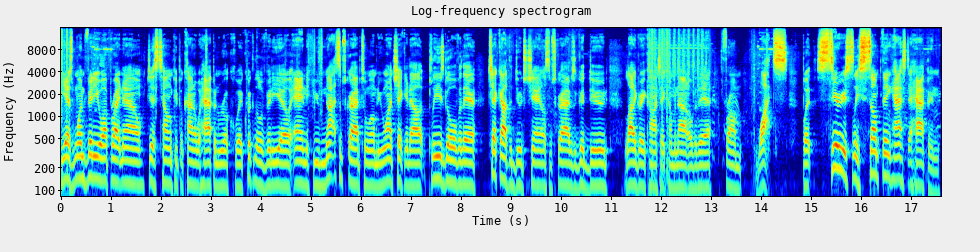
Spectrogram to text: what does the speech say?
He has one video up right now, just telling people kind of what happened real quick, quick little video. And if you've not subscribed to him and you want to check it out, please go over there, check out the dude's channel, subscribe. He's a good dude. A lot of great content coming out over there from Watts. But seriously, something has to happen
